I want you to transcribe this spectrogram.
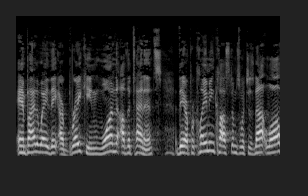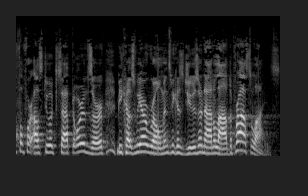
And by the way, they are breaking one of the tenets. They are proclaiming customs which is not lawful for us to accept or observe because we are Romans, because Jews are not allowed to proselytize.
